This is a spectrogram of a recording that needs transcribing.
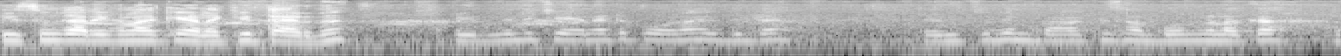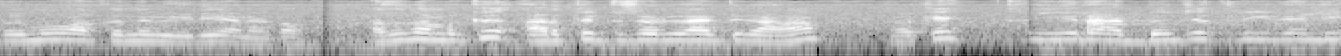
പീസും കാര്യങ്ങളൊക്കെ ഇളക്കിയിട്ടായിരുന്നു. അപ്പോൾ ഇന്നിന് ചെയ്യാനായിട്ട് പോകുന്ന ഇതിന്റെ എഞ്ചിനും ബാക്കി സംഭവങ്ങളൊക്കെ റിമൂവ് ആക്കുന്ന വീഡിയോ ആണ് കേട്ടോ അത് നമുക്ക് അടുത്ത എപ്പിസോഡിലായിട്ട് കാണാം. ഓക്കെ ഈ ഒരു അഡ്വഞ്ചർ ത്രീ ട്വന്റി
